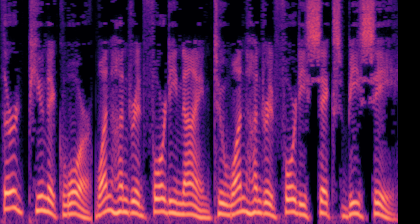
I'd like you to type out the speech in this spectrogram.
Third Punic War 149 to 146 BC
